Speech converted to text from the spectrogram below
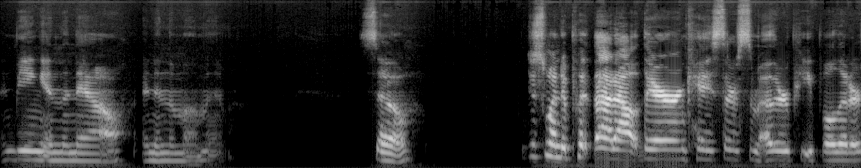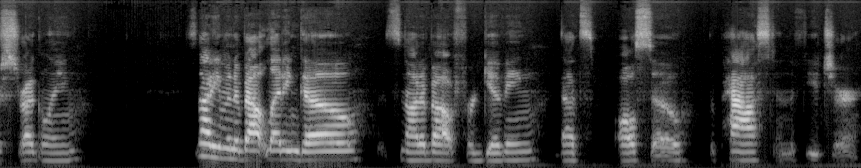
and being in the now and in the moment. So, just wanted to put that out there in case there's some other people that are struggling. It's not even about letting go, it's not about forgiving. That's also the past and the future.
